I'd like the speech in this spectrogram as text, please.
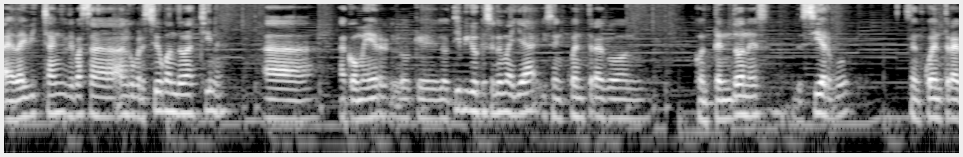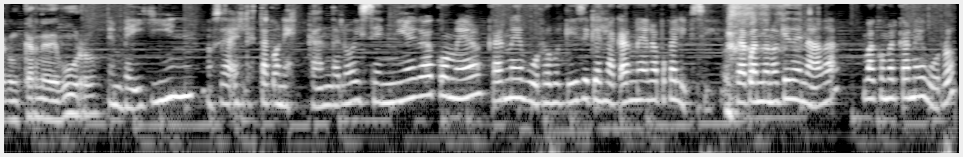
a David Chang le pasa algo parecido cuando va a China a, a, comer lo, que, lo típico que se come allá y se encuentra con, con tendones de ciervo, se encuentra con carne de burro. En Beijing, o sea, él está con escándalo y se niega a comer carne de burro porque dice que es la carne del apocalipsis. O sea, cuando no quede nada, va a comer carne de burro.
